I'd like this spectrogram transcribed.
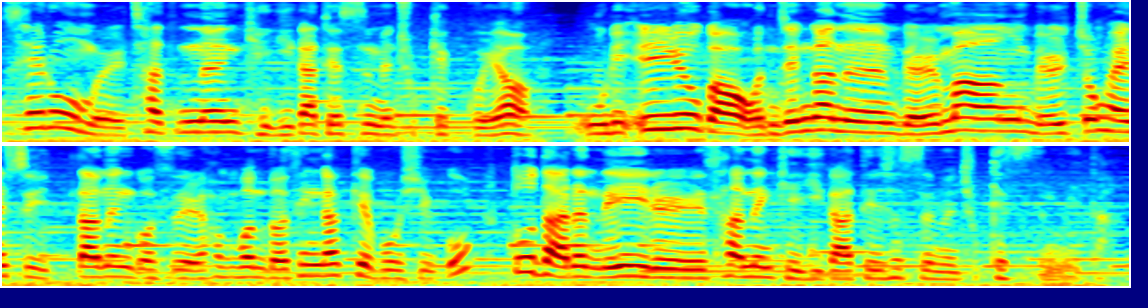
새로움을 찾는 계기가 됐으면 좋겠고요. 우리 인류가 언젠가는 멸망, 멸종할 수 있다는 것을 한 번 더 생각해 보시고 또 다른 내일을 사는 계기가 되셨으면 좋겠습니다.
